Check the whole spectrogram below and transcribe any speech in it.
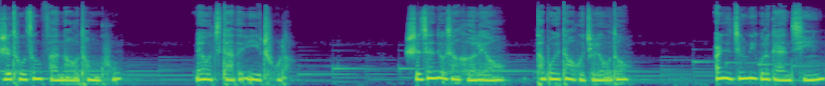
只是徒增烦恼和痛苦，没有其他的益处了。时间就像河流，它不会倒回去流动，而你经历过的感情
